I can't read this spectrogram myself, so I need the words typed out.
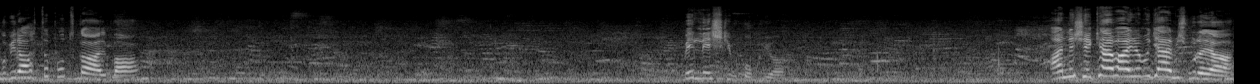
Bu bir ahtapot galiba. Ve leş gibi kokuyor. Anne şeker bayramı gelmiş buraya.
